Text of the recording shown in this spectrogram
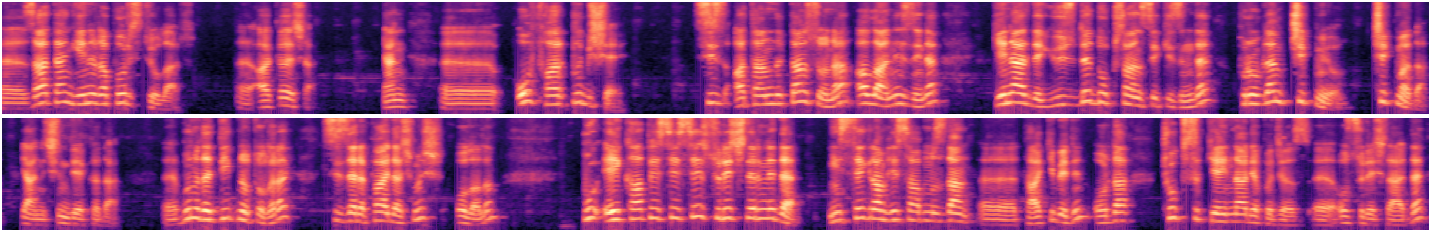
e, zaten yeni rapor istiyorlar e, arkadaşlar. Yani e, o farklı bir şey. Siz atandıktan sonra Allah'ın izniyle genelde yüzde 98'inde problem çıkmıyor. Çıkmadı yani şimdiye kadar. E, bunu da dipnot olarak sizlere paylaşmış olalım. Bu EKPSS süreçlerini de Instagram hesabımızdan e, takip edin. Orada çok sık yayınlar yapacağız e, o süreçlerde.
